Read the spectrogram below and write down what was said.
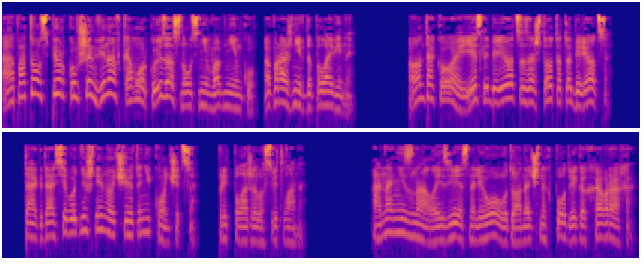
а потом спер кувшин вина в коморку и заснул с ним в обнимку, опорожнив до половины. Он такой, если берется за что-то, то берется. Тогда сегодняшней ночью это не кончится предположила Светлана. Она не знала, известно ли Овуду о ночных подвигах Хавраха.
